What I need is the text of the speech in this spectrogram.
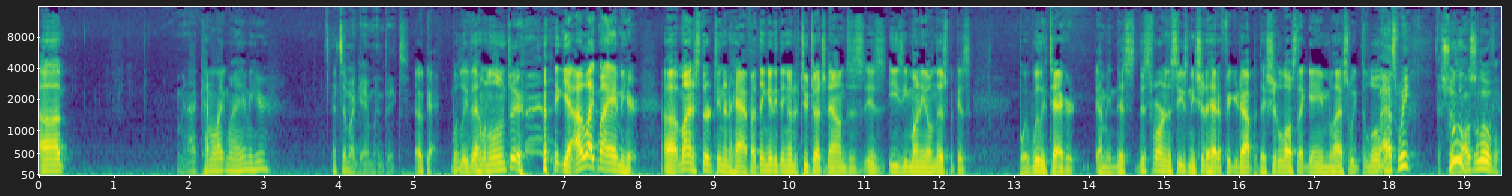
Uh, I mean, I kind of like Miami here. it's in my gambling picks. Okay, we'll leave that one alone too. yeah, I like Miami here. Uh, minus 13 and a half. I think anything under two touchdowns is, is easy money on this because, boy, Willie Taggart. I mean, this this far in the season, he should have had it figured out, but they should have lost that game last week to Louisville. Last week, they should have lost to Louisville.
